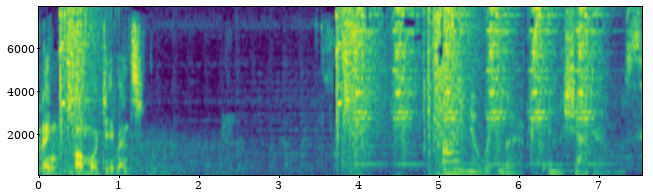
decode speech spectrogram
Getting? Oh, more demons. I know what lurks in the shadows.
